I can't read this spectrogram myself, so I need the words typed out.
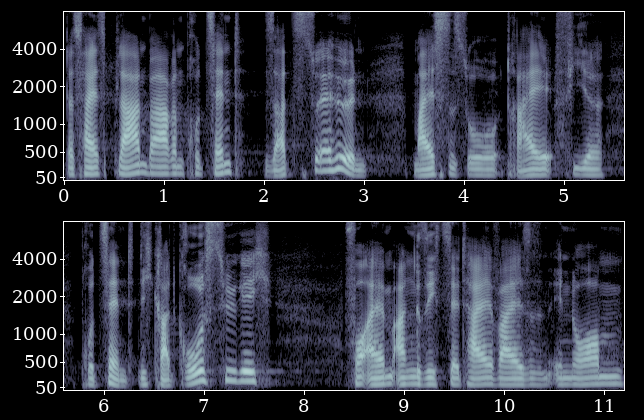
das heißt planbaren Prozentsatz zu erhöhen. Meistens so drei, vier Prozent. Nicht gerade großzügig, vor allem angesichts der teilweise enormen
